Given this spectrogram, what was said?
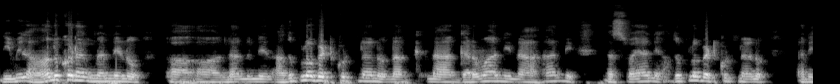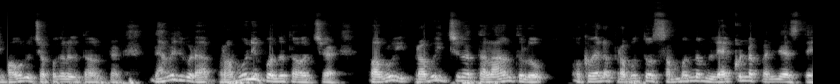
నీ మీద ఆనుకోవడానికి నన్ను నేను ఆ, నన్ను నేను అదుపులో పెట్టుకుంటున్నాను నా నా గర్వాన్ని నా అహాన్ని నా స్వయాన్ని అదుపులో పెట్టుకుంటున్నాను అని పౌలు చెప్పగలుగుతా ఉంటున్నాడు. దావిది కూడా ప్రభుని పొందుతా వచ్చాడు. ప్రభు ప్రభు ఇచ్చిన తలాంతులు ఒకవేళ ప్రభుత్వ సంబంధం లేకుండా పనిచేస్తే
